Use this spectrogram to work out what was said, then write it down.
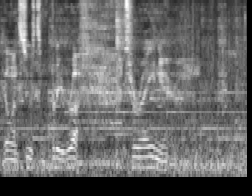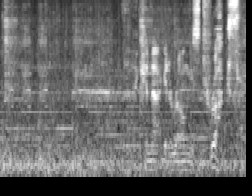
Going through some pretty rough terrain here. I cannot get around these trucks.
